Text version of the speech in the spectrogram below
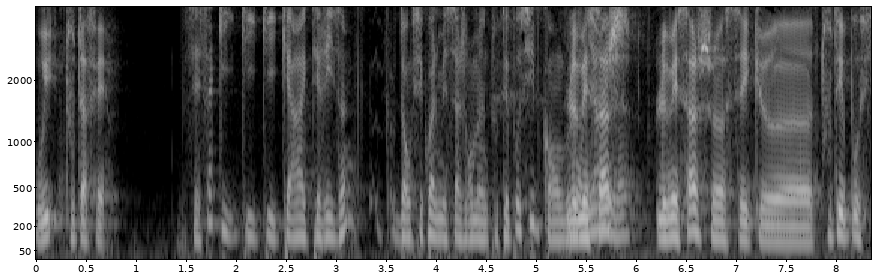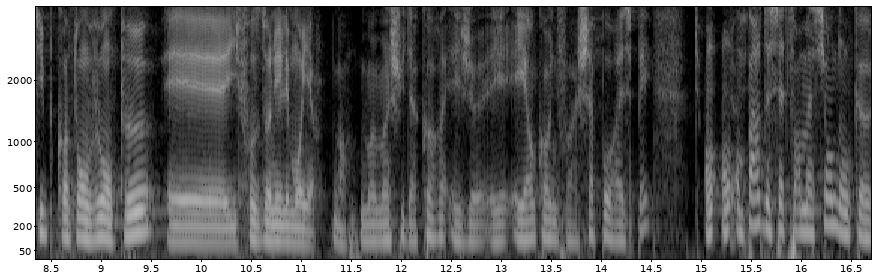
Oui, tout à fait. C'est ça qui, qui, qui caractérise. hein. Donc, c'est quoi le message romain? Tout est possible quand on veut. Le on message, arrive, hein. le message, euh, c'est que euh, tout est possible quand on veut, on peut et il faut se donner les moyens. Bon, moi, moi, je suis d'accord et, je, et, et encore une fois, chapeau respect. On, on- on parle de cette formation, donc euh,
